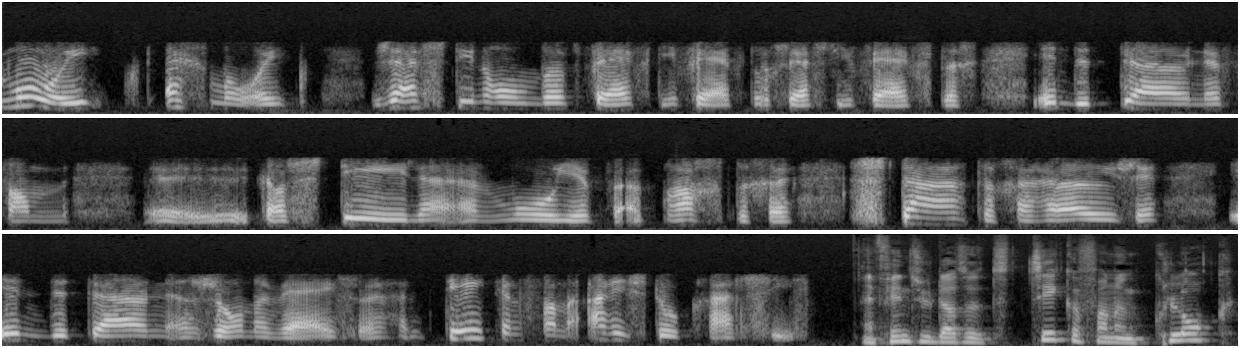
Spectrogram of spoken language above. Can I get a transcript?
Mooi, echt mooi. 1600, 1550, 1650. In de tuinen van uh, kastelen en mooie, prachtige, statige huizen. In de tuin een zonnewijzer. Een teken van aristocratie. En vindt u dat het tikken van een klok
